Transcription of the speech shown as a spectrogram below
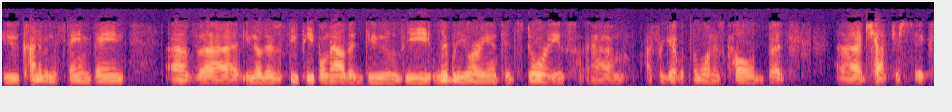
to kind of in the same vein of uh, you know, there's a few people now that do the liberty-oriented stories. Um, I forget what the one is called, but uh, chapter six,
